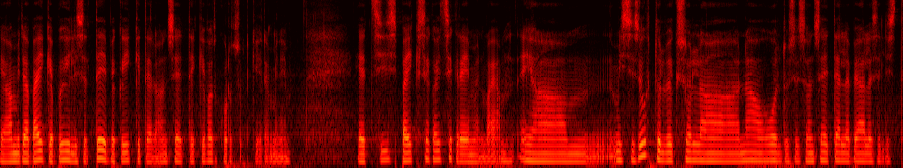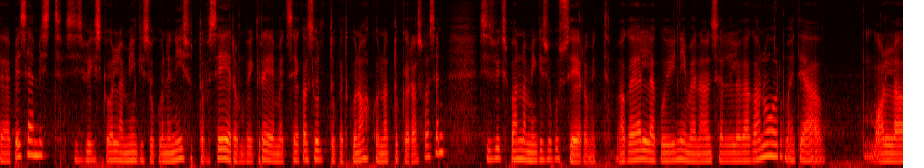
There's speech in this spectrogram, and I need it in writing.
ja mida päike põhiliselt teeb ja kõikidel on see, et tekivad kortsud kiiremini. Et siis päikesekaitsekreemi on vaja. Ja mis siis õhtul võiks olla näohoolduses, on see, et jälle peale sellist pesemist, siis võikski olla mingisugune niisutav seerum või kreem, et see ka sõltub, et kui nahk on natuke rasvasem, siis võiks panna mingisugust seerumit, aga jälle, kui inimene on seal väga noor, ma ei tea, alla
